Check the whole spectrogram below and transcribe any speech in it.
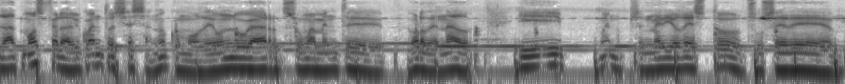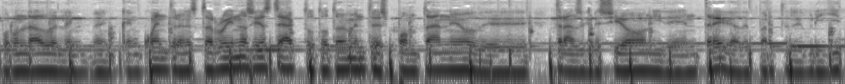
La atmósfera del cuento es esa, ¿no? Como de un lugar sumamente ordenado. Y bueno, pues en medio de esto sucede, por un lado, el, en, que encuentran estas ruinas y este acto totalmente espontáneo de transgresión y de entrega de parte de Brigitte.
